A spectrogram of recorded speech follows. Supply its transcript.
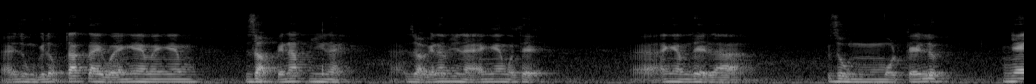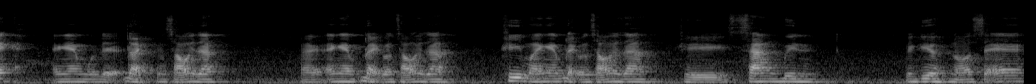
đấy, dùng cái động tác tay của anh em anh em dở cái nắp như này dở cái nắp như này anh em có thể uh, anh em có thể là dùng một cái lực nhẹ anh em có thể đẩy con sáu này ra. Đấy, anh em đẩy con sáu này ra. Khi mà anh em đẩy con sáu này ra thì sang bên bên kia nó sẽ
